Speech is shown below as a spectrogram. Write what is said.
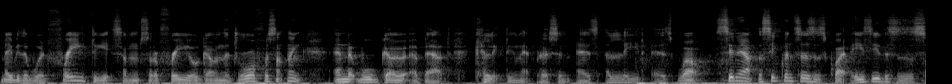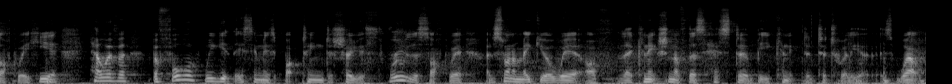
maybe the word free to get some sort of free or go in the draw for something, and it will go about collecting that person as a lead as well. Setting up the sequences is quite easy. This is a software here. However, before we get the SMS bot team to show you through the software, I just want to make you aware of the connection of this has to be connected to Twilio as well.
